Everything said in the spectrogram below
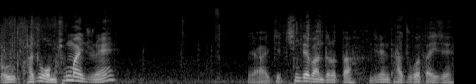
어우 가죽 엄청 많이 주네. 야 이제 침대 만들었다. 니넨 다 죽었다 이제.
